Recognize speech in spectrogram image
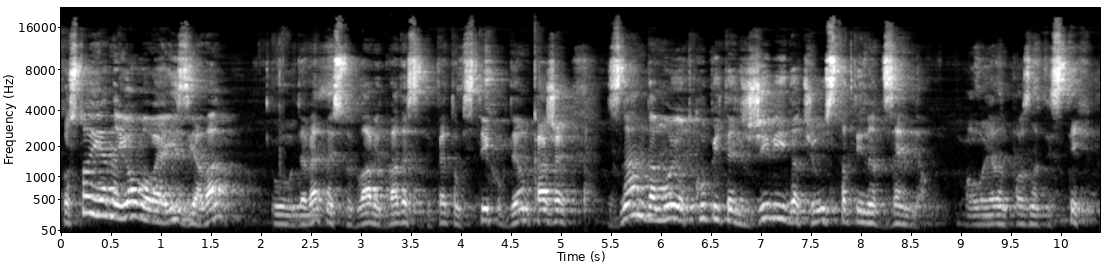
Postoji jedna Jovova izjava u 19. glavi 25. stihu gde on kaže Znam da moj otkupitelj živi i da će ustati nad zemljom. Ovo je jedan poznati stih.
